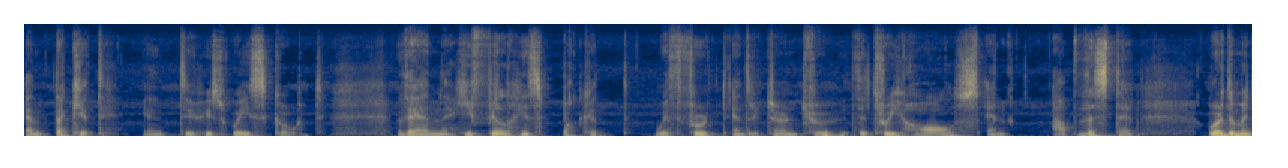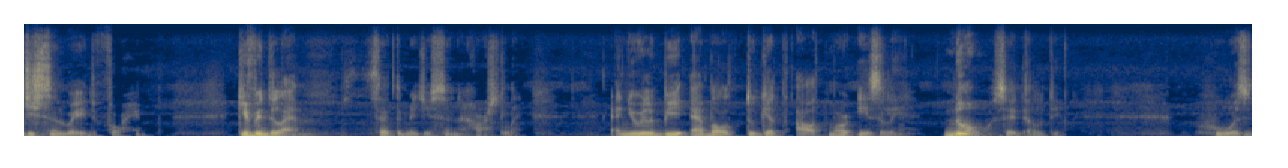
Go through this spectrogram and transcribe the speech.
and tucked it into his waistcoat. Then he filled his pocket with fruit and returned through the three halls and up the step where the magician waited for him. Give me the lamp, said the magician harshly and you will be able to get out more easily. No, said Aladdin, who was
